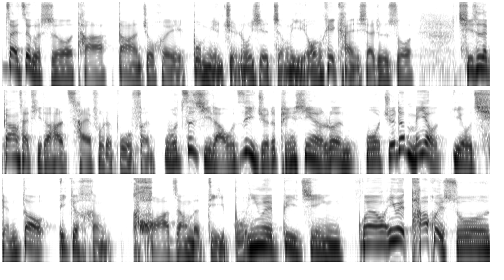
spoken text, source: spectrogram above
在这个时候，他当然就会不免卷入一些争议。我们可以看一下，就是说，其实刚才提到他的财富的部分，我自己啦，我自己觉得平心而论，我觉得没有有钱到一个很夸张的地步，因为毕竟，因为他会说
